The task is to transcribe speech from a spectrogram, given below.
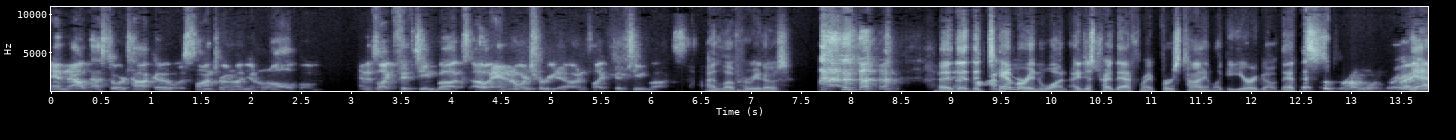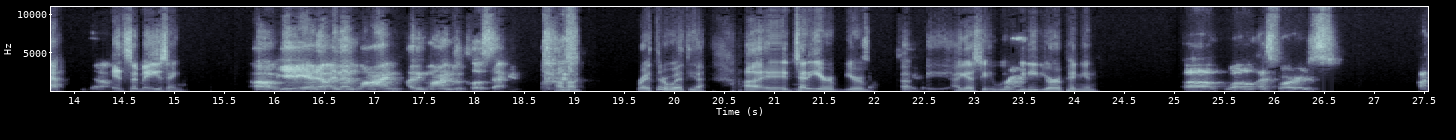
and an al pastor taco with cilantro and onion on all of them, and it's like fifteen bucks. Oh, and an orange burrito, and it's like fifteen bucks. I love burritos. Uh, the the tamarind one, I just tried that for my first time like a year ago. That's That's, the brown one, right? Right? yeah, Yeah. it's amazing. oh yeah, yeah, no, and then lime. I think lime's a close second. Uh-huh. right there with you. Uh, Teddy, you're you're. Uh, I guess we, we need your opinion. Uh, well, as far as I,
